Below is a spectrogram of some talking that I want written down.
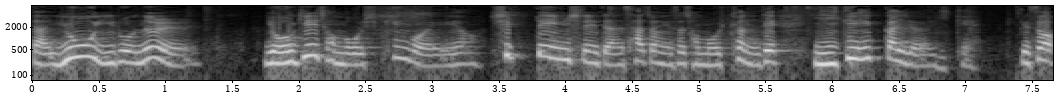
자, 요 이론을 여기에 접목을 시킨 거예요. 10대 임신에 대한 사정에서 접목을 시켰는데 이게 헷갈려요, 이게. 그래서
